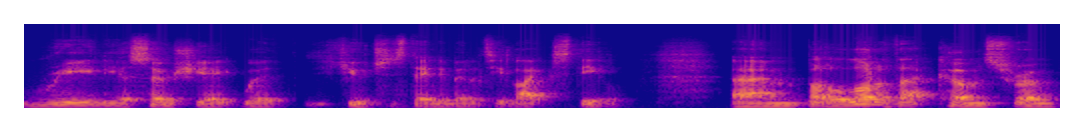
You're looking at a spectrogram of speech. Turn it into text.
really associate with huge sustainability like steel. Um, but a lot of that comes from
